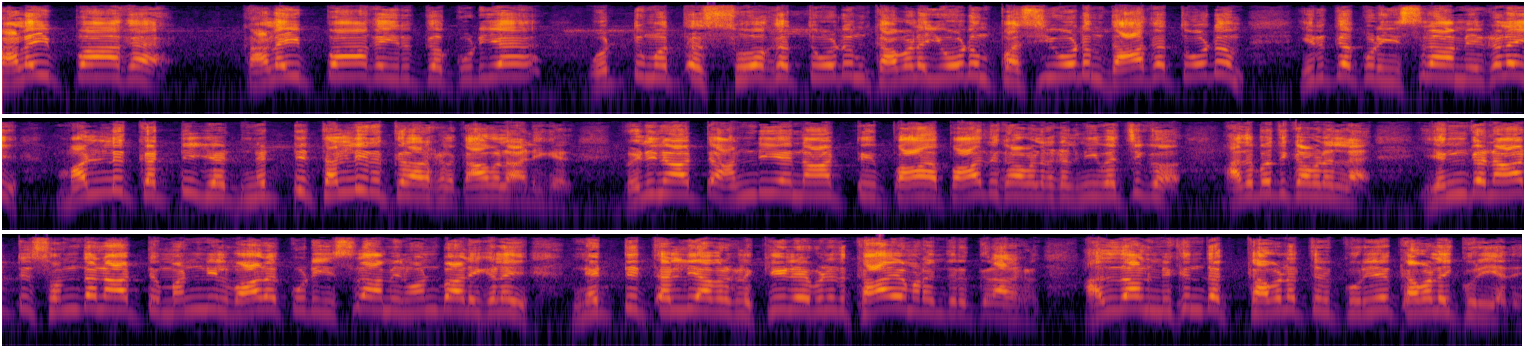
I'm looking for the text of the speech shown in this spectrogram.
களைப்பாக களைப்பாக இருக்கக்கூடிய ஒட்டுமொத்த சோகத்தோடும் கவலையோடும் பசியோடும் தாகத்தோடும் இருக்கக்கூடிய இஸ்லாமியர்களை மல்லு கட்டி எ- நெட்டி தள்ளி இருக்கிறார்கள் காவலாளிகள். வெளிநாட்டு அந்நிய நாட்டு பா பாதுகாவலர்கள் நீ வச்சுக்கோ அதை பற்றி கவலை இல்லை. எங்கள் நாட்டு சொந்த நாட்டு மண்ணில் வாழக்கூடிய இஸ்லாமிய நோன்பாளிகளை நெட்டி தள்ளி அவர்கள் கீழே விழுந்து காயமடைந்திருக்கிறார்கள். அதுதான் மிகுந்த கவனத்திற்குரிய கவலைக்குரியது.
